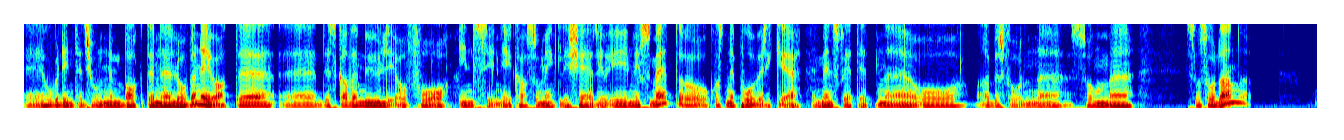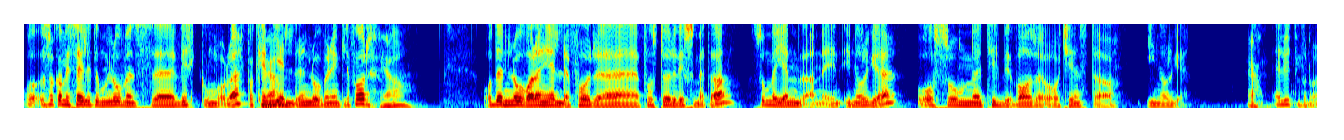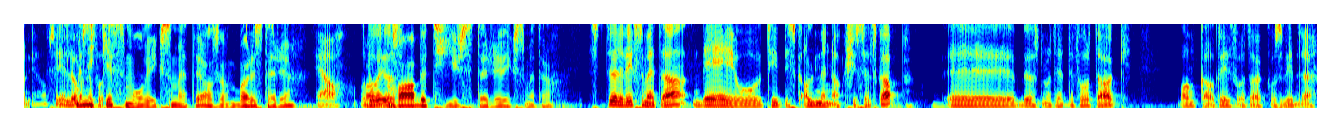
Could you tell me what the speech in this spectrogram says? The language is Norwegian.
hovedintensjonen bak denne loven er jo at eh, det skal være mulig å få innsyn i hva som egentlig skjer i en virksomhet, og hvordan det påvirker menneskerettighetene og arbeidsforholdene som, eh, som sådan. Og Så kan vi si litt om lovens virkeområde. For hvem ja. gjelder den loven egentlig for? Ja. Og den Loven den gjelder for, for, større virksomheter som er hjemmeværende i, i Norge, og som tilbyr varer og tjenester i Norge. Ja. Eller utenfor Norge. Men ikke små virksomheter, altså. Bare større. Ja. Hva, hva, betyr større virksomheter, da? Større virksomheter det er jo typisk allmennaksjeselskap. Eh, børsnoterte foretak, banker og kredittforetak osv. Så,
